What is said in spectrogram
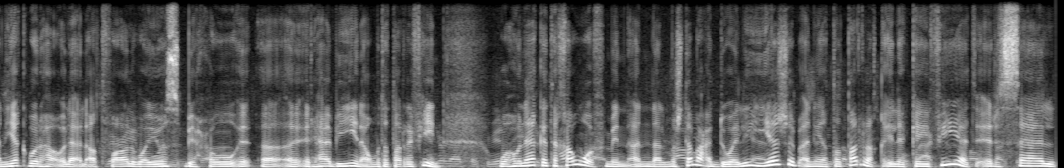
أن يكبر هؤلاء الأطفال ويصبحوا إرهابيين أو متطرفين. وهناك تخوف من أن المجتمع الدولي يجب أن يتطرق إلى كيفية إرسال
